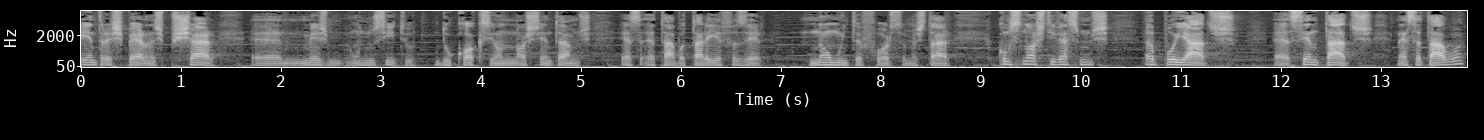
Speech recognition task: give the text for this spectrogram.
entre as pernas, puxar uh, mesmo no sítio do cóccix onde nós sentamos, essa, a tábua estar aí a fazer não muita força, mas estar como se nós estivéssemos apoiados, uh, sentados nessa tábua,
